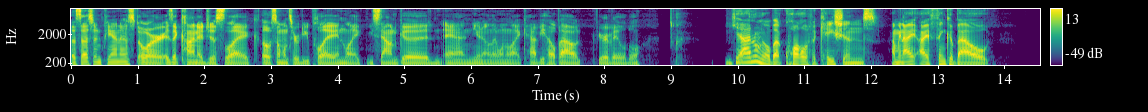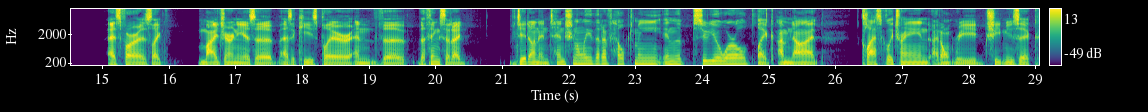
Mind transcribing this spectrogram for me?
a session pianist or is it kind of just like oh someone's heard you play and like you sound good and you know they want to like have you help out if you're available Yeah, I don't know about qualifications. I mean, I, I think about as far as like my journey as a as a keys player and the the things that I did unintentionally that have helped me in the studio world. Like I'm not classically trained. I don't read sheet music.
